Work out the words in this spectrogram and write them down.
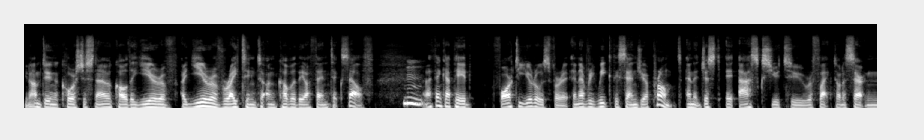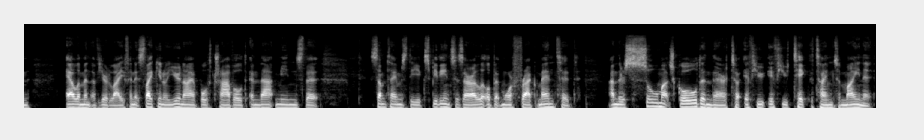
you know i'm doing a course just now called a year of a year of writing to uncover the authentic self. Mm. i think i paid 40 euros for it and every week they send you a prompt and it just it asks you to reflect on a certain element of your life and it's like you know you and i have both traveled and that means that sometimes the experiences are a little bit more fragmented and there's so much gold in there to if you if you take the time to mine it.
